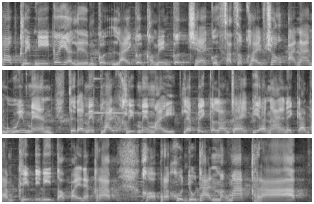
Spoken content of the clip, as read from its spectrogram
ชอบคลิปนี้ก็อย่าลืมกดไลค์ กดคอมเมนต์ กดแชร์ กด Subscribe ช่องอนาย Movie Man จะได้ไม่พลาดคลิปใหม่ๆ และเป็นกำลังใจให้พี่อนายในการทำคลิปดีๆ ต่อไปนะครับ ขอบพระคุณทุกท่านมากๆครับ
